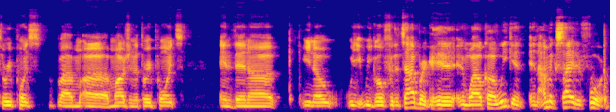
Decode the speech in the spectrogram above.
three points by uh, margin of three points. And then, uh, you know, we, we go for the tiebreaker here in Wild Card Weekend. And I'm excited for it.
